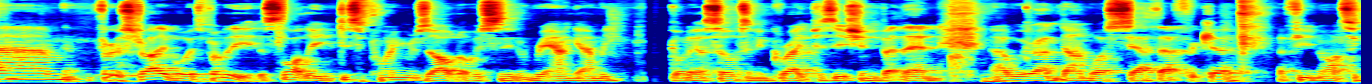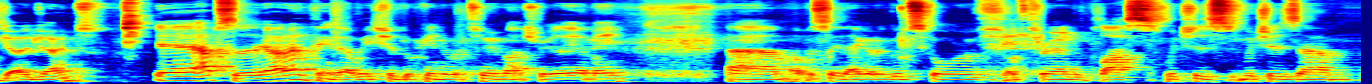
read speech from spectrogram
Um, For Australia, boys, probably a slightly disappointing result. Obviously, in a round game, we got ourselves in a great position, but then uh, we were undone by South Africa a few nights ago, James. yeah, absolutely. I don't think that we should look into it too much, really. I mean, um, obviously they got a good score of, of 300 plus, which is which is um,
